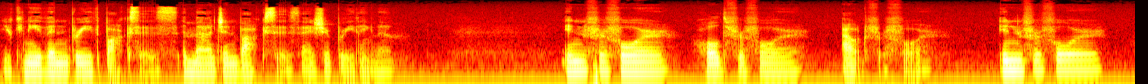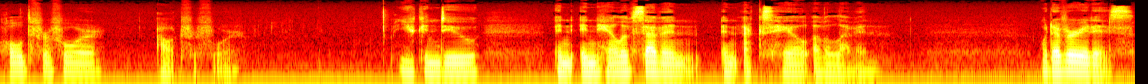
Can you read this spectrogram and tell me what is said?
You can even breathe boxes, imagine boxes as you're breathing them. In for four, hold for four, out for four. In for four, hold for four, out for four. You can do an inhale of seven, an exhale of 11. Whatever it is.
